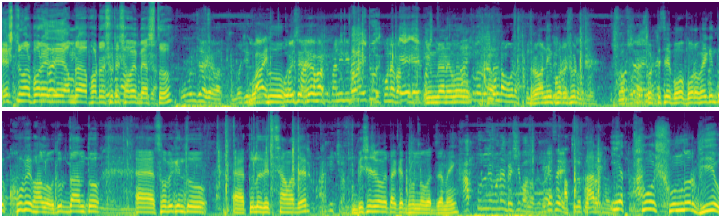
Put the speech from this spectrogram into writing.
রেস্ট নেওয়ার পরে যে আমরা ফটোশুটে সবাই ব্যস্ত। ইমরান এবং রনি ফটোশুট করতেছে। বড় ভাই কিন্তু খুবই ভালো দুর্দান্ত ছবি কিন্তু তুলে দিচ্ছে আমাদের। বিশেষভাবে তাকে ধন্যবাদ জানাই। হাত তুললে বেশি ভালো হবে। আর এত সুন্দর ভিউ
